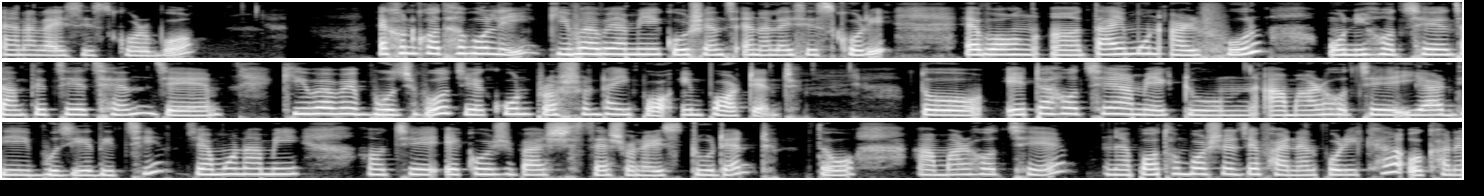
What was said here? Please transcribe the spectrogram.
অ্যানালাইসিস করব। এখন কথা বলি কীভাবে আমি কোশ্চেন্স অ্যানালাইসিস করি এবং তাইমুন আরফুল, উনি হচ্ছে জানতে চেয়েছেন যে কীভাবে বুঝব যে কোন প্রশ্নটা ইম্পর্টেন্ট তো এটা হচ্ছে আমি একটু আমার হচ্ছে ইয়ার দিয়েই বুঝিয়ে দিচ্ছি। যেমন আমি হচ্ছে একুশ বাইশ সেশনের স্টুডেন্ট তো আমার হচ্ছে প্রথম বর্ষের যে ফাইনাল পরীক্ষা, ওখানে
